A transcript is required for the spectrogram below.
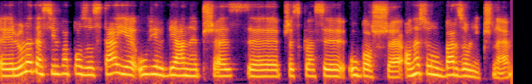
E, Lula da Silva pozostaje uwielbiany przez, e, przez klasy uboższe. One są bardzo liczne.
